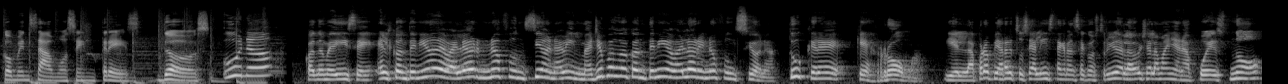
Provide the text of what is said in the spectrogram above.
Comenzamos en 3, 2, 1 cuando me dicen, el contenido de valor no funciona, Vilma, yo pongo contenido de valor y no funciona. ¿Tú crees que es Roma? Y en la propia red social Instagram se construyó de la noche a la mañana, pues no,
